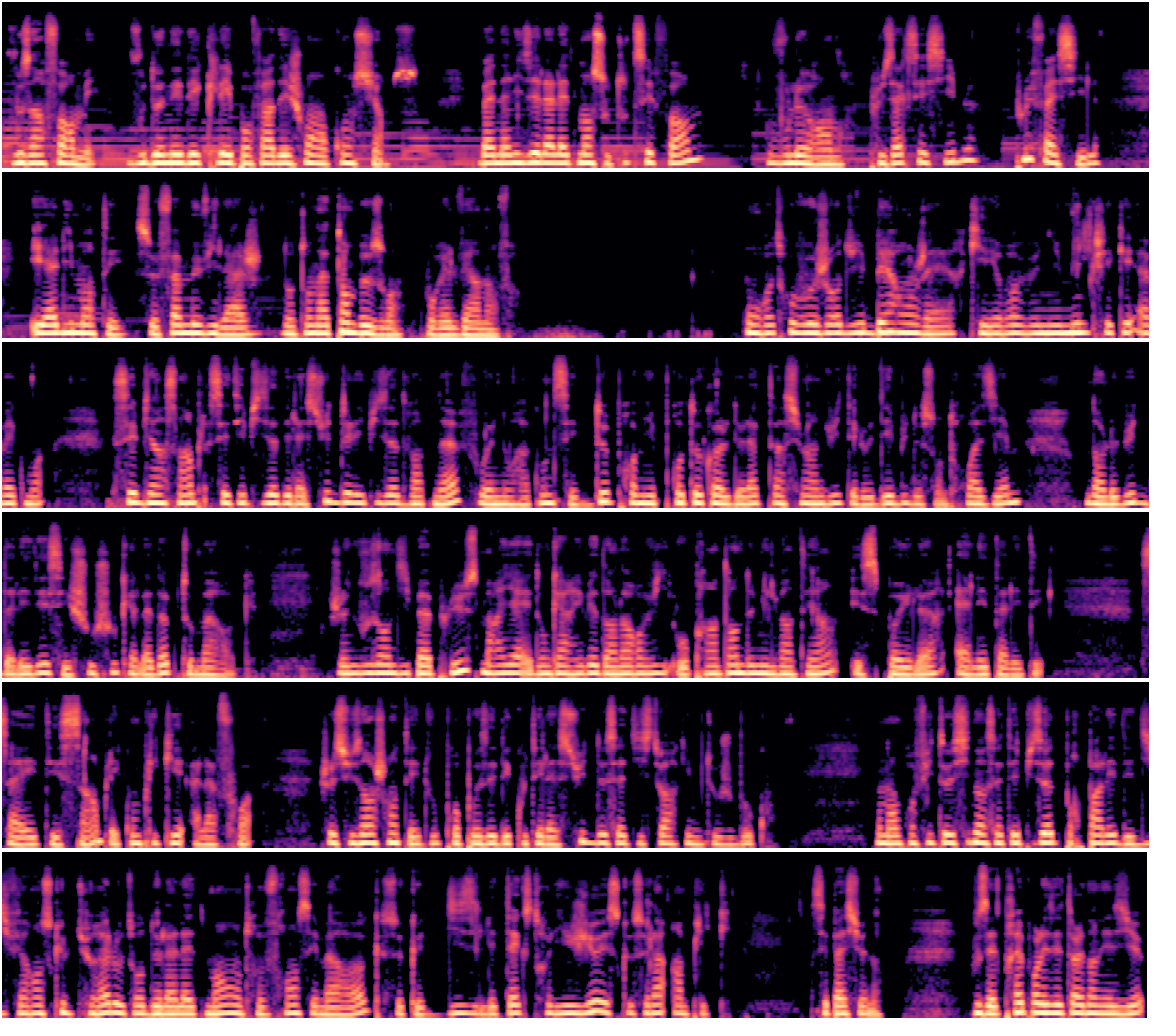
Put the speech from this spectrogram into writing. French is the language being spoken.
vous informer, vous donner des clés pour faire des choix en conscience, banaliser l'allaitement sous toutes ses formes, vous le rendre plus accessible, plus facile et alimenter ce fameux village dont on a tant besoin pour élever un enfant. On retrouve aujourd'hui Bérangère qui est revenue milkshaker avec moi. C'est bien simple, cet épisode est la suite de l'épisode 29 où elle nous raconte ses deux premiers protocoles de lactation induite et le début de son troisième dans le but d'allaiter ses chouchous qu'elle adopte au Maroc. Je ne vous en dis pas plus, Maria est donc arrivée dans leur vie au printemps 2021 et spoiler, elle est allaitée. Ça a été simple et compliqué à la fois. Je suis enchantée de vous proposer d'écouter la suite de cette histoire qui me touche beaucoup. On en profite aussi dans cet épisode pour parler des différences culturelles autour de l'allaitement entre France et Maroc, ce que disent les textes religieux et ce que cela implique. C'est passionnant. Vous êtes prêts pour les étoiles dans les yeux?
